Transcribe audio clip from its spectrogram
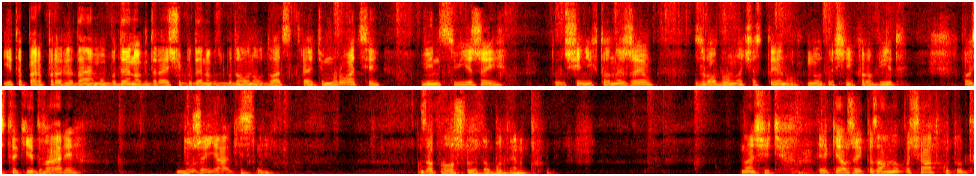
І тепер переглядаємо будинок. До речі, будинок збудовано в 23-му році. Він свіжий, тут ще ніхто не жив. Зроблено частину внутрішніх робіт. Ось такі двері, дуже якісні. Запрошую до будинку. Значить, як я вже і казав на початку, тут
